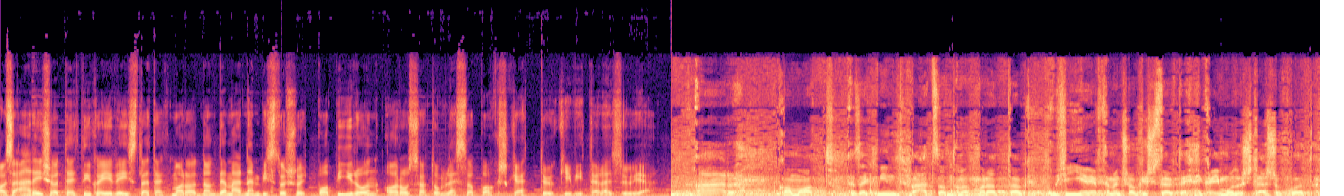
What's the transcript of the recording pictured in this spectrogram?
Az ár és a technikai részletek maradnak, de már nem biztos, hogy papíron a Rosszatom lesz a Paks 2 kivitelezője ár, kamat, ezek mind változatlanok maradtak, úgyhogy ilyen értelemben csak is technikai módosítások voltak.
